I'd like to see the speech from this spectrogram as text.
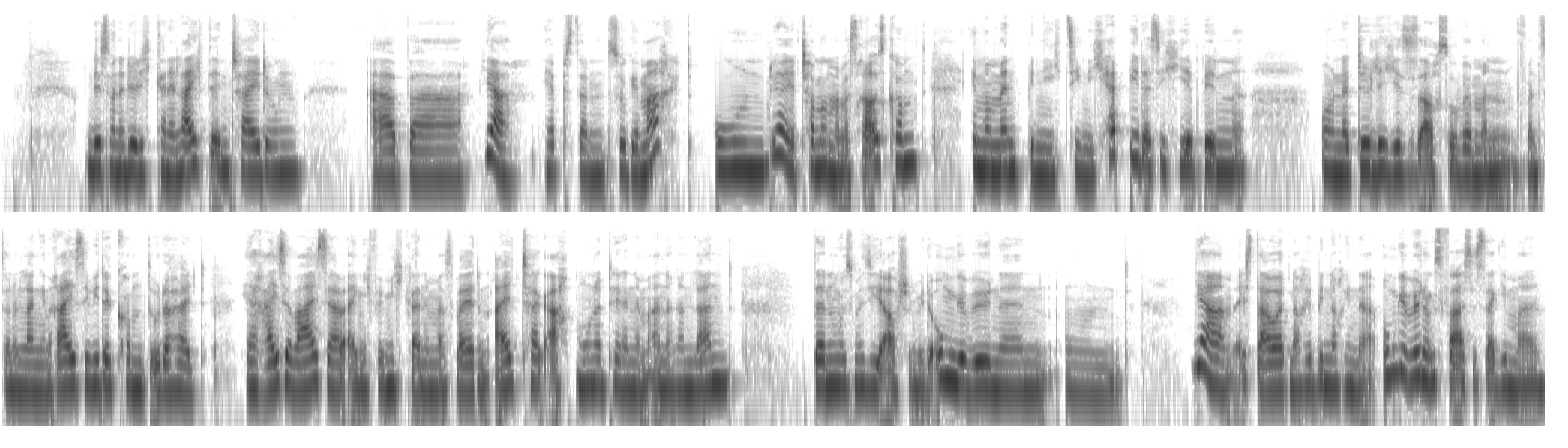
Und das war natürlich keine leichte Entscheidung. Aber ja, ich habe es dann so gemacht und ja, jetzt schauen wir mal, was rauskommt. Im Moment bin ich ziemlich happy, dass ich hier bin. Und natürlich ist es auch so, wenn man von so einer langen Reise wiederkommt oder halt, ja, Reise war es ja eigentlich für mich gar nicht mehr. Es war ja dann Alltag, acht Monate in einem anderen Land. Dann muss man sich auch schon wieder umgewöhnen und ja, es dauert noch. Ich bin noch in der Umgewöhnungsphase, sage ich mal.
